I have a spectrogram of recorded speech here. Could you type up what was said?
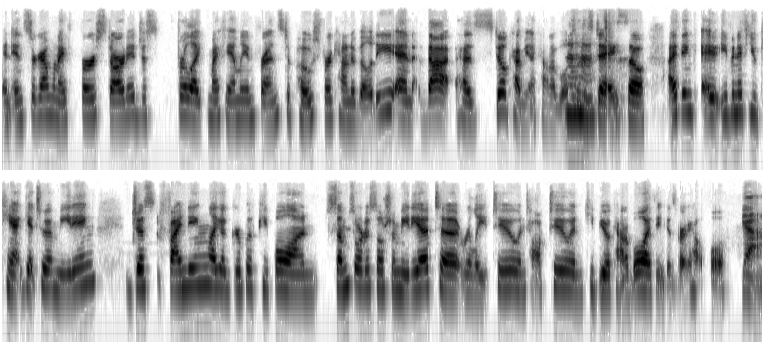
an Instagram when I first started just for like my family and friends to post for accountability and that has still kept me accountable mm-hmm. to this mm-hmm. day. So I think eh, even if you can't get to a meeting, just finding like a group of people on some sort of social media to relate to and talk to and keep you accountable i think is very helpful. Yeah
